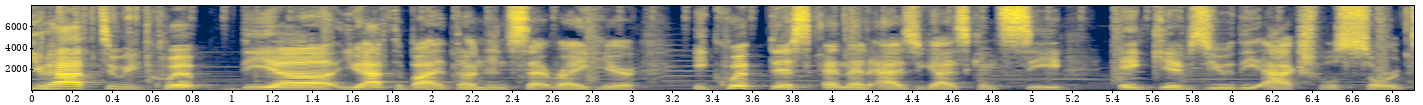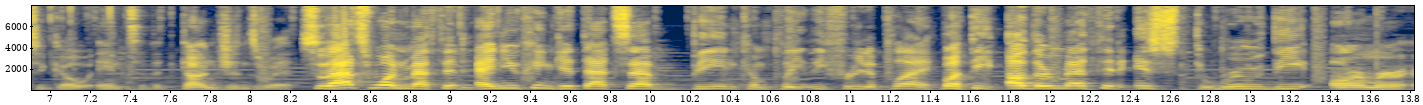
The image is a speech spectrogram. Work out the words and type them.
You have to equip the, uh, you have to buy a dungeon set right here. Equip this, and then as you guys can see, it gives you the actual sword to go into the dungeons with. So that's one method, and you can get that set being completely free to play. But the other method is through the armor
